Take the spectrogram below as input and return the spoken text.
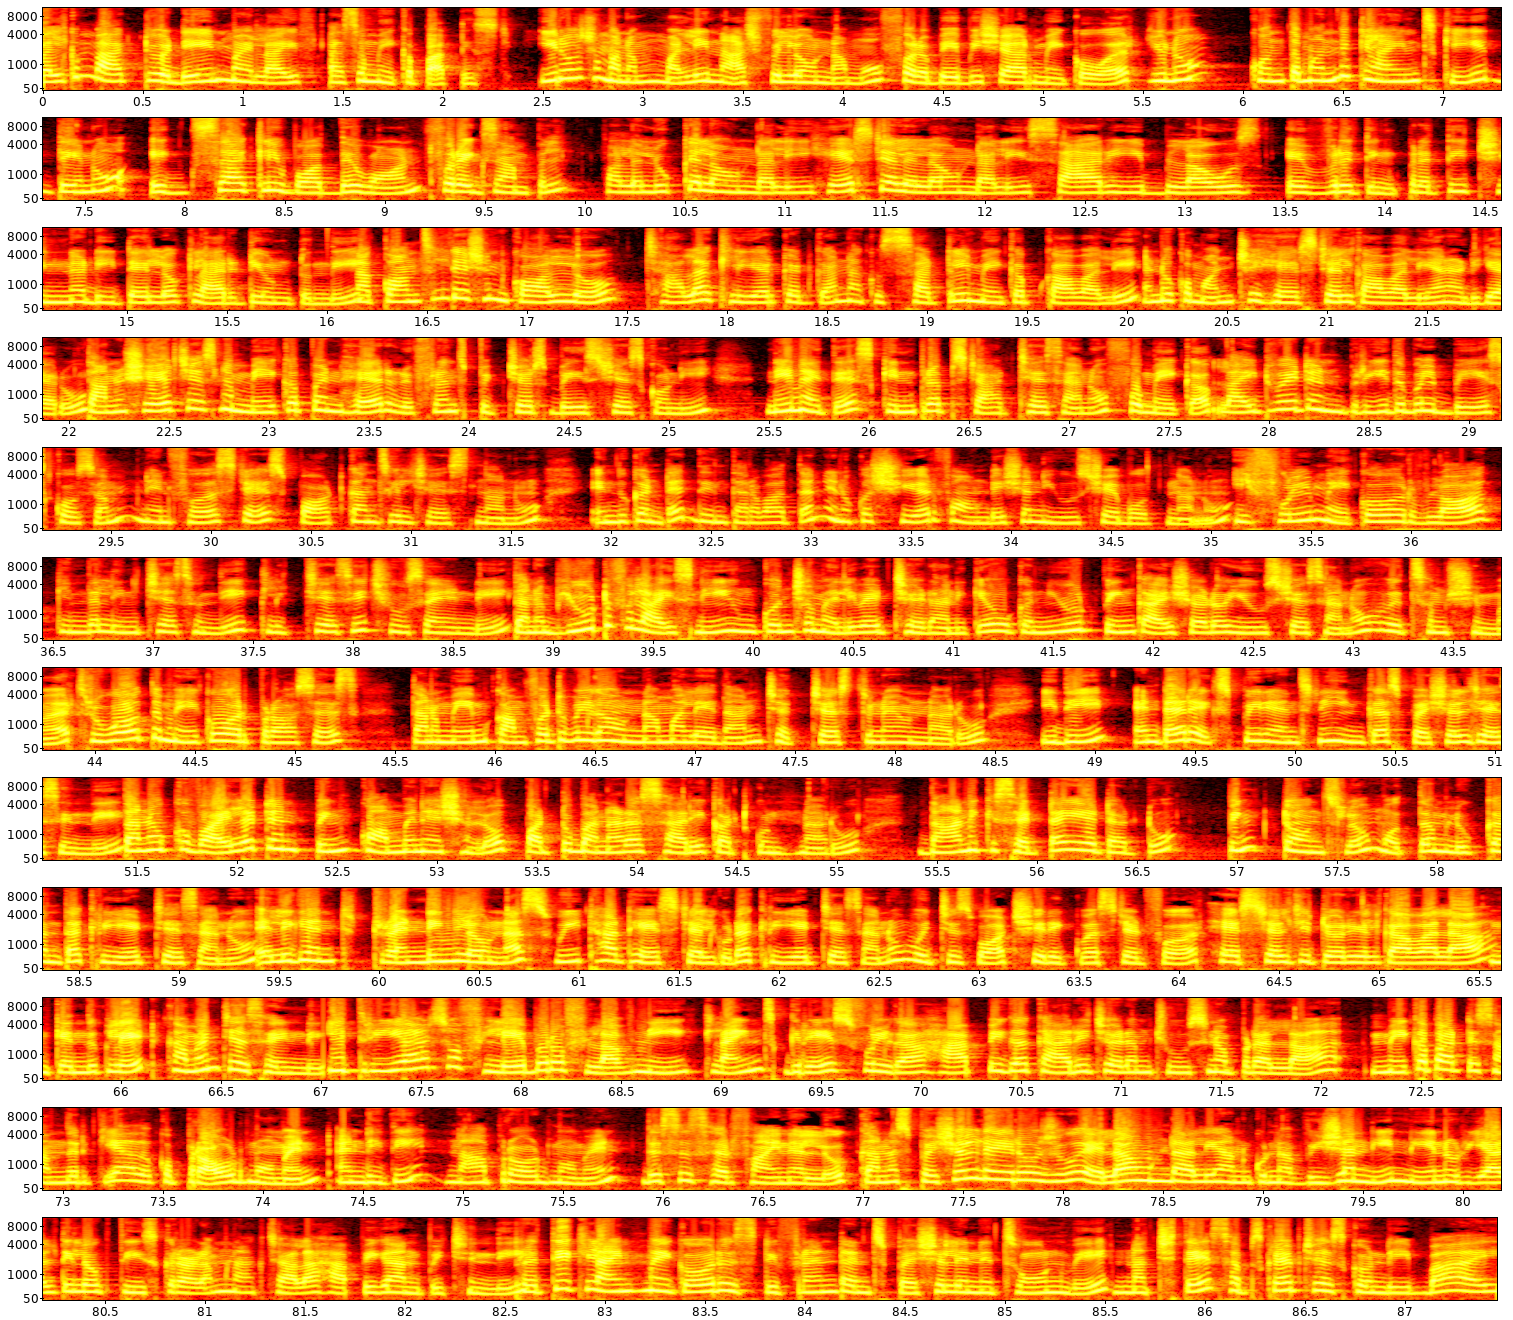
Welcome back to a day in my life as a makeup artist ఈ రోజు మనం మళ్ళీ నాష్విల్లో ఉన్నాము for a baby shower makeover you know కొంతమంది క్లయింట్స్కి they know exactly what they want for example వాళ్ళ look ఎలా ఉండాలి హెయిర్ స్టైల్ ఎలా ఉండాలి శారీ బ్లౌజ్ ఎవ్రీథింగ్ ప్రతి చిన్న డీటెయిల్లో క్లారిటీ ఉంటుంది. నా కాన్సల్టేషన్ కాల్లో చాలా క్లియర్ కట్గా నాకు సటిల్ మేకప్ కావాలి అండ్ ఒక మంచి హెయిర్ స్టైల్ కావాలి అని అడిగారు. తను షేర్ చేసిన makeup and hair reference pictures base చేసుకొని నేనైతే స్కిన్ ప్రెప్ స్టార్ట్ చేశాను for makeup light weight and breathable base కోసం నేను ఫస్ట్ డే స్పాట్ కన్సీల్ చేస్తున్నాను. ఎందుకంటే దీని తర్వాత నేను ఒక షియర్ ఫౌండేషన్ యూజ్ చేయబోతున్నాను. ఈ ఫుల్ మేకప్ అవర్ వ్లాగ్ కింద లింక్ చేసి ఉంది క్లిక్ చేసి చూసేయండి. తన బ్యూటిఫుల్ ఐస్ని ఇంకొంచెం ఎలివేట్ చేయడానికి ఒక nude pink eye shadow use చేశాను with some shimmer throughout the makeover process తను మేము కంఫర్టబుల్గా ఉన్నామా లేదా అని చెక్ చేస్తూనే ఉన్నారు. ఇది ఎంటైర్ ఎక్స్పీరియన్స్ని ఇంకా స్పెషల్ చేసింది. తను ఒక వైలెట్ అండ్ పింక్ కాంబినేషన్లో పట్టు బనారస్ శారీ కట్టుకుంటున్నారు. దానికి సెట్ అయ్యేటట్టు పింక్ టోన్స్లో మొత్తం లుక్ అంతా క్రియేట్ చేశాను. ఎలిగెంట్ ట్రెండింగ్లో ఉన్న స్వీట్ హార్ట్ హెయిర్ స్టైల్ కూడా క్రియేట్ చేశాను which is what she requested for hairstyle tutorial కావాలా? ఇంకెందుకు లేట్ కమెంట్ చేసేయండి. ఈ three hours of labour of లవ్ని క్లయింట్స్ గ్రేస్ఫుల్గా హ్యాపీగా క్యారీ చేయడం చూసినప్పుడల్లా మేకప్ ఆర్టిస్ట్ అందరికి అదొక ప్రౌడ్ మూమెంట్ అండ్ ఇది నా proud moment this is her final look తన స్పెషల్ డే రోజు ఎలా ఉండాలి అనుకున్న విజన్ని నేను రియాలిటీలోకి తీసుకురావడం నాకు చాలా హ్యాపీగా అనిపించింది. ప్రతి client makeover is different and special in its own way నచ్చితే సబ్స్క్రైబ్ చేసుకోండి. చూడండి బాయ్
